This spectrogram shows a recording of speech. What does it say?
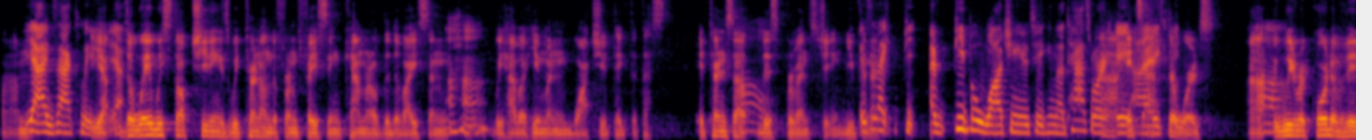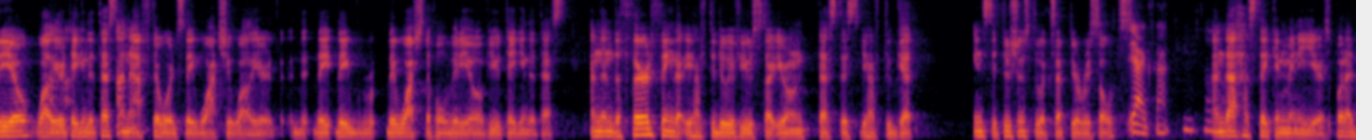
Um, yeah, exactly. Yeah. yeah. The way we stop cheating is we turn on the front facing camera of the device and uh -huh. we have a human watch you take the test. It turns out oh. this prevents cheating. You can it's actually... like pe uh, people watching you taking the test or uh, AI. It's afterwards. Uh, We record a video while you're taking the test, and afterwards they watch you while you're they, they they watch the whole video of you taking the test. And then the third thing that you have to do if you start your own test is you have to get institutions to accept your results. Yeah, exactly. And that has taken many years. But at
